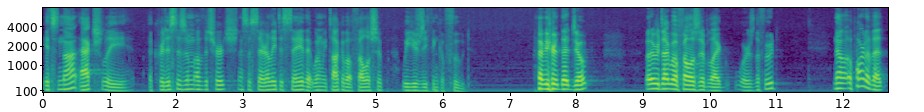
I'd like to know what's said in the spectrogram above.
It's not actually a criticism of the church necessarily to say that when we talk about fellowship, we usually think of food. Have you heard that joke? Whenever we talk about fellowship, like, where's the food? Now, a part of that,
